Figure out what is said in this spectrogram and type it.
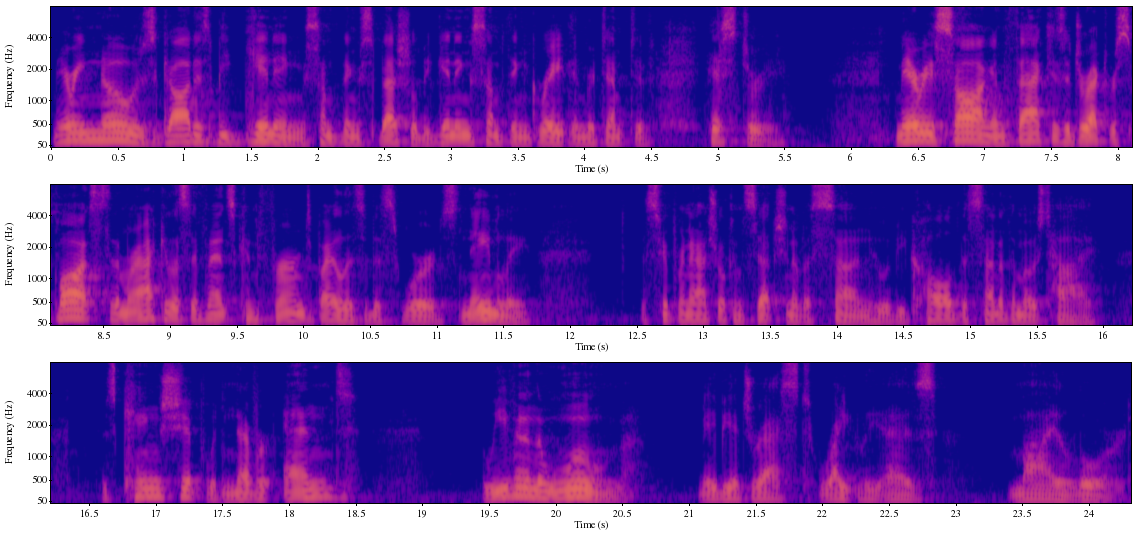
Mary knows God is beginning something special, beginning something great in redemptive history. Mary's song, in fact, is a direct response to the miraculous events confirmed by Elizabeth's words, namely, the supernatural conception of a son who would be called the Son of the Most High, whose kingship would never end, who even in the womb may be addressed rightly as my Lord.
